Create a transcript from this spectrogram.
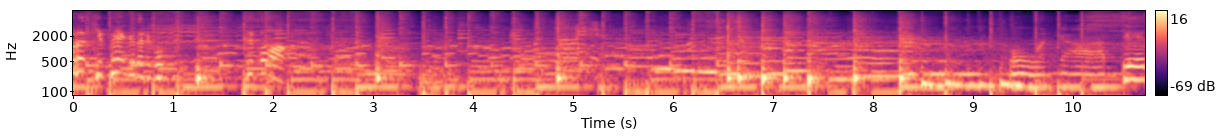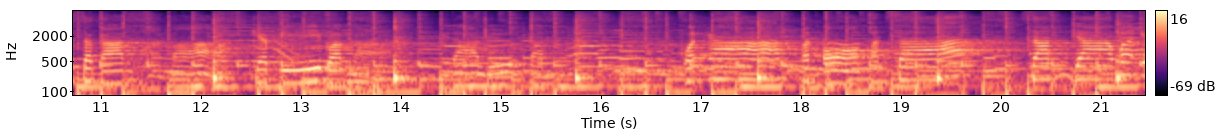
กูเลิกคิดเพลงกันตอนนี้กูขึ้นมาออกโอ้วันงานเทศกาลผ่านมาแค่ปีกว่างานไม่น่าลืมกัน วันงานมันบอกมันสาสัญญาว่าเอ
